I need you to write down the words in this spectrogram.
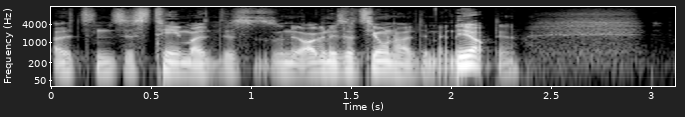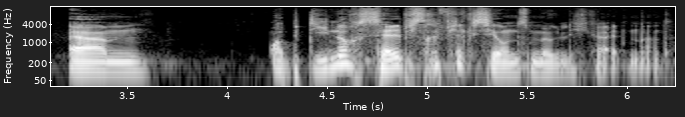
als ein System, also das ist so eine Organisation halt im Endeffekt. Ja. Ähm, ob die noch Selbstreflexionsmöglichkeiten hat.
